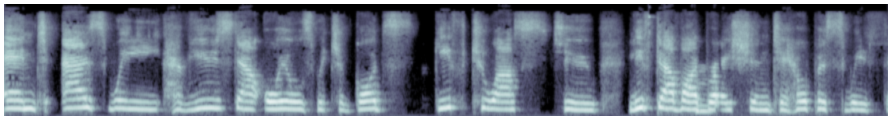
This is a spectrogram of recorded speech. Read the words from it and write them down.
And as we have used our oils, which are God's gift to us to lift our mm. vibration, to help us with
